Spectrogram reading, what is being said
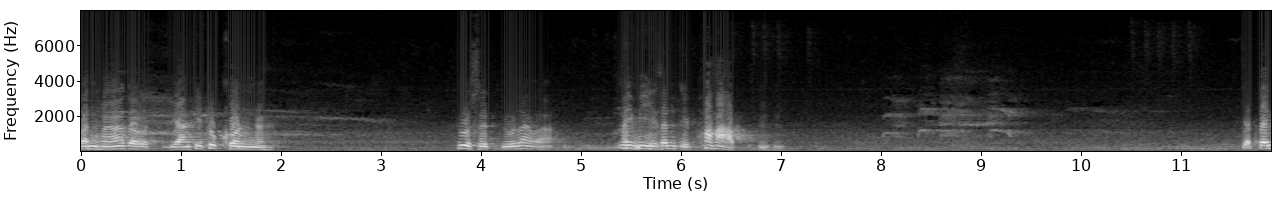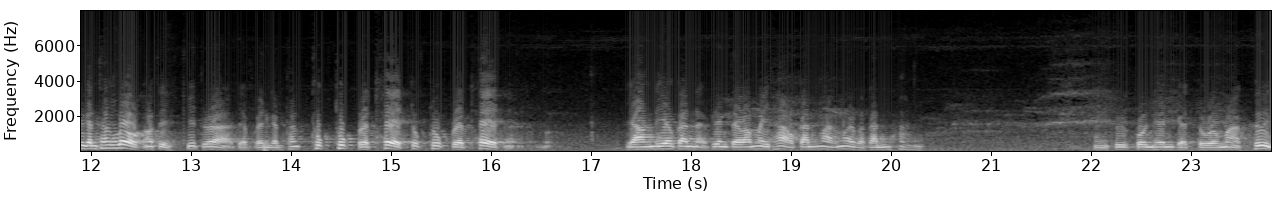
ปัญหาก็อย่างที่ทุกคนรู้สึกอยู่แล้วว่า ไม่มีสันติภาพ จะเป็นกันทั้งโลกเอาสิคิดว่า จะเป็นกันทั้งทุก ๆ ประเทศ ทุก ๆ ประเทศอย่างเดียวกันเพียงแต่ว่าไม่เท่ากันมากน้อยกว่ากันบ้างคือคนเห็นแก่ตัวมากขึ้น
